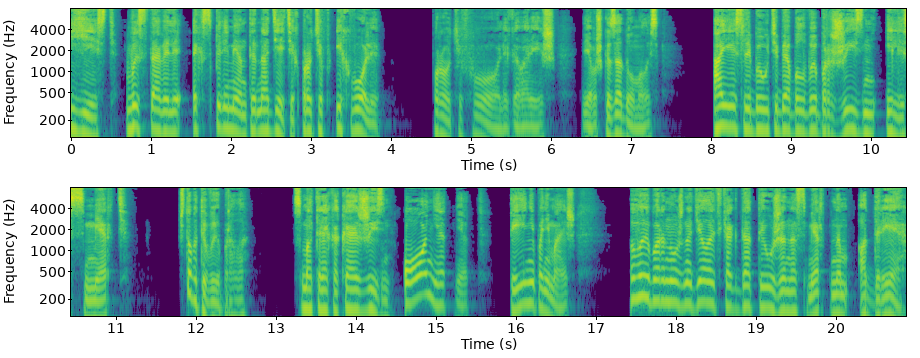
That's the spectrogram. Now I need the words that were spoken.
Есть. Вы ставили эксперименты на детях против их воли. Против воли, говоришь? Девушка задумалась. А если бы у тебя был выбор жизнь или смерть? Что бы ты выбрала? Смотря какая жизнь. О, нет, нет. Ты не понимаешь. Выбор нужно делать, когда ты уже на смертном одре.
